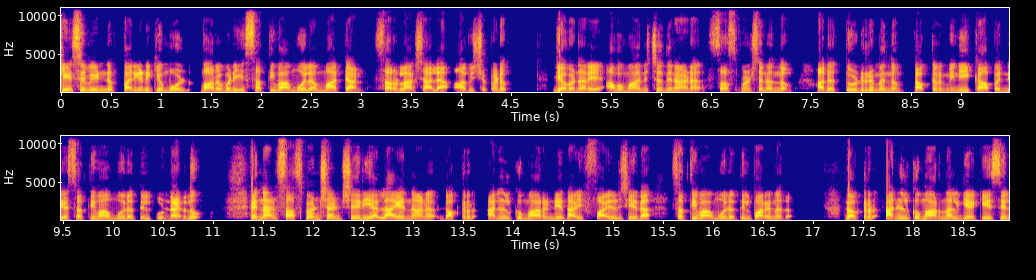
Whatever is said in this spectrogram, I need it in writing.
കേസ് വീണ്ടും പരിഗണിക്കുമ്പോൾ മറുപടി സത്യവാങ്മൂലം മാറ്റാൻ സർവകലാശാല ആവശ്യപ്പെടും. ഗവർണറെ അപമാനിച്ചതിനാണ് സസ്പെൻഷൻ എന്നും അത് തുടരുമെന്നും ഡോക്ടർ മിനി കാപ്പന്റെ സത്യവാങ്മൂലത്തിൽ ഉണ്ടായിരുന്നു. എന്നാൽ സസ്പെൻഷൻ ശരിയല്ല എന്നാണ് ഡോക്ടർ അനിൽകുമാറിന്റെതായി ഫയൽ ചെയ്ത സത്യവാങ്മൂലത്തിൽ പറയുന്നത്. ഡോക്ടർ അനിൽകുമാർ നൽകിയ കേസിൽ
